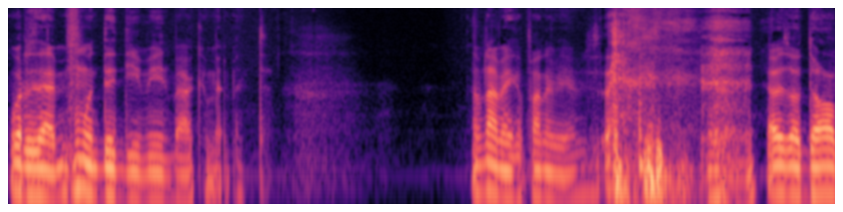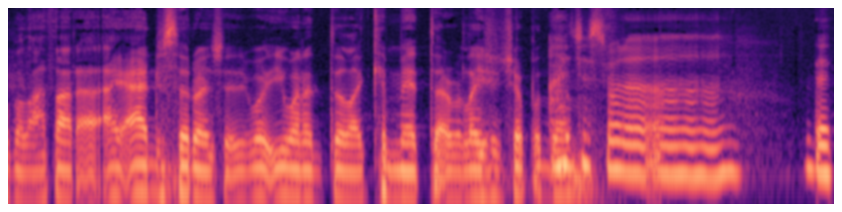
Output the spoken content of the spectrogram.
what does that mean? What did you mean by commitment? I'm not making fun of you. It was adorable. I thought I, I understood what she, what you wanted to like commit a relationship with them. I just wanna uh, let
